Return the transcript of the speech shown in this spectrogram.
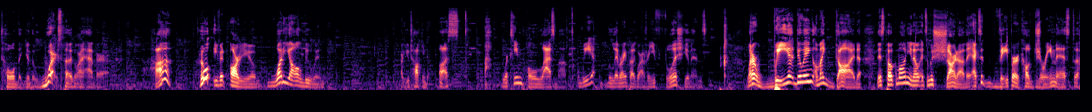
told that you're the worst Pokemon ever. Huh? Who even are you? What are y'all doing? Are you talking to us? We're Team Plasma. We liberate Pokemon from you foolish humans. What are we doing? Oh my god. This Pokemon, you know, it's Musharna. They exit Vapor called Dream Mist. Ugh.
